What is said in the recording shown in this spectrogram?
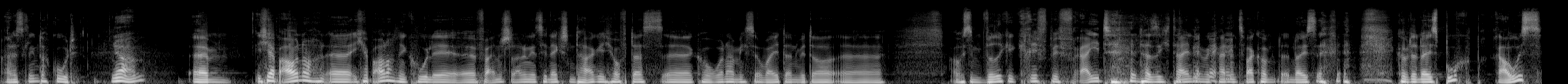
Alles ah, klingt doch gut. Ja. Ähm, ich habe auch noch, äh, ich habe auch noch eine coole äh, Veranstaltung jetzt die nächsten Tage. Ich hoffe, dass äh, Corona mich soweit dann wieder äh, aus dem Wirkegriff befreit, dass ich teilnehmen kann. Und zwar kommt ein neues, kommt ein neues Buch raus.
